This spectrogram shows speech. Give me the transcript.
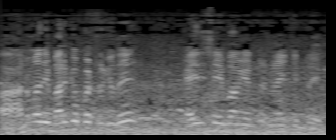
அனுமதி மறுக்கப்பட்டிருக்குது. கைது செய்வாங்க என்று நினைக்கின்றேன்.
